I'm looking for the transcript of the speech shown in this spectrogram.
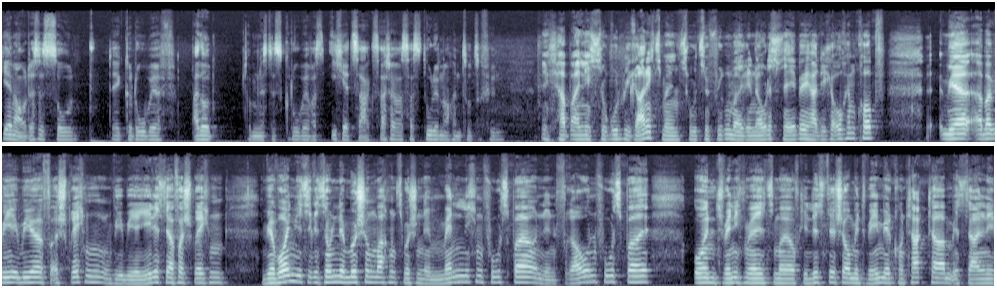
Genau, das ist so der grobe, also zumindest das grobe, was ich jetzt sage. Sascha, was hast du denn noch hinzuzufügen? Ich habe eigentlich so gut wie gar nichts mehr hinzuzufügen, weil genau dasselbe hatte ich auch im Kopf. Wir, aber wie wir versprechen, wie wir jedes Jahr versprechen, wir wollen diese gesunde Mischung machen zwischen dem männlichen Fußball und dem Frauenfußball. Und wenn ich mir jetzt mal auf die Liste schaue, mit wem wir Kontakt haben, ist da eine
